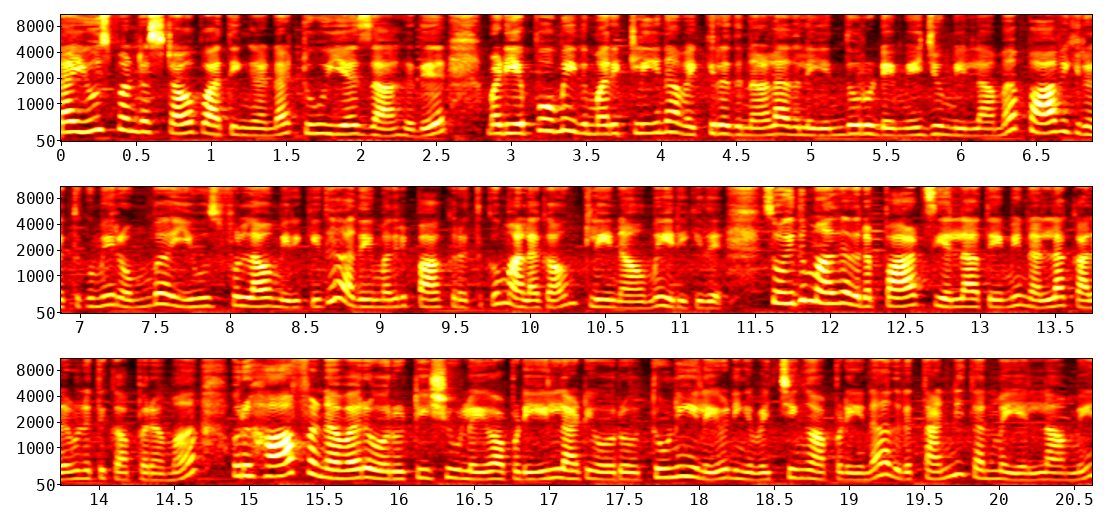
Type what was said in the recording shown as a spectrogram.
நான் யூஸ் பண்ணுற ஸ்டவ் ஸ்டவ் பார்த்தீங்கன்னா டூ இயர்ஸ் ஆகுது. பட் எப்போவுமே இது மாதிரி க்ளீனாக வைக்கிறதுனால அதில் எந்த ஒரு டேமேஜும் இல்லாமல் பாவிக்கிறதுக்குமே ரொம்ப யூஸ்ஃபுல்லாகவும் இருக்குது. அதே மாதிரி பார்க்குறதுக்கும் அழகாகவும் க்ளீனாகவும் இருக்குது. ஸோ இது மாதிரி அதோட பார்ட்ஸ் எல்லாத்தையுமே நல்லா கழுவுனதுக்கு அப்புறமா ஒரு ஹாஃப் அன் ஹவர் ஒரு டிஷ்யூலையோ அப்படி இல்லாட்டி ஒரு துணியிலையோ நீங்கள் வச்சிங்க அப்படின்னா அதோட தண்ணி தன்மை எல்லாமே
